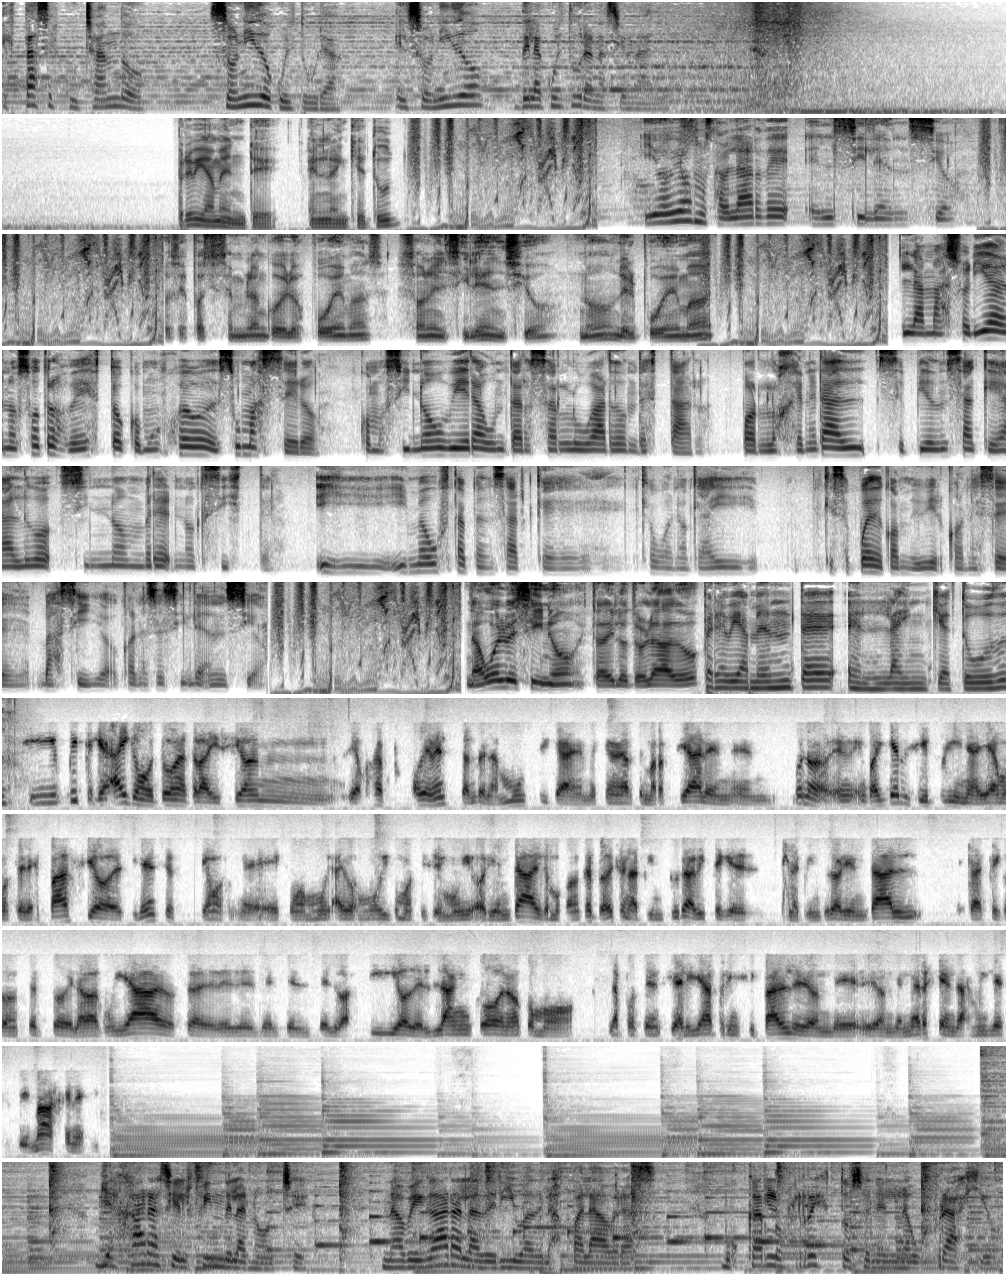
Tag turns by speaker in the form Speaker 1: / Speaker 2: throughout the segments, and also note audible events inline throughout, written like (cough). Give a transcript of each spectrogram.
Speaker 1: Estás escuchando Sonido Cultura, el sonido de la cultura nacional.
Speaker 2: Previamente, en la inquietud.
Speaker 3: Y hoy vamos a hablar de el silencio.
Speaker 2: Los espacios en blanco de los poemas son el silencio, ¿no? Del poema.
Speaker 3: La mayoría de nosotros ve esto como un juego de suma cero, como si no hubiera un tercer lugar donde estar. Por lo general se piensa que algo sin nombre no existe. Y, me gusta pensar que, que bueno, que hay que se puede convivir con ese vacío, con ese silencio.
Speaker 2: Nahuel Vecino está del otro lado.
Speaker 1: Previamente en la inquietud.
Speaker 4: Y viste que hay como toda una tradición, digamos, obviamente tanto en la música, en el arte marcial, en, bueno, en, cualquier disciplina, digamos, el espacio de silencio digamos, eh, es como muy, algo muy, como se dice, muy oriental, como concepto. De hecho, en la pintura, viste que en la pintura oriental está este concepto de la vacuidad, o sea, del vacío, del blanco, ¿no? Como la potencialidad principal de donde, de donde emergen las miles de imágenes.
Speaker 1: Viajar hacia el fin de la noche, navegar a la deriva de las palabras, buscar los restos en el naufragio.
